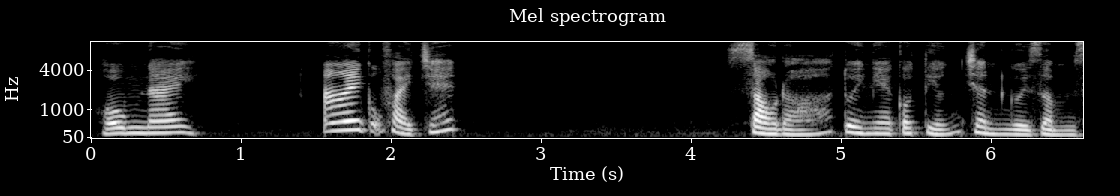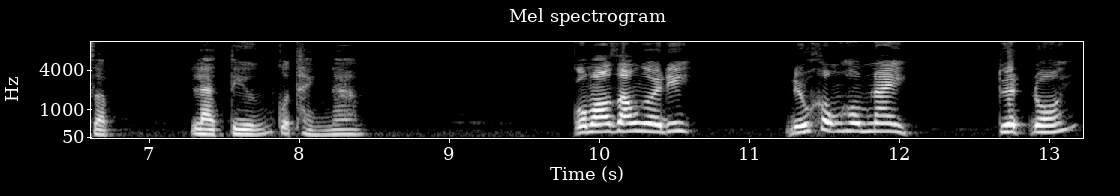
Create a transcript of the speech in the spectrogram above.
Hôm nay, ai cũng phải chết. Sau đó tôi nghe có tiếng chân người rầm rập, là tiếng của Thành Nam. Cô mau giao người đi, nếu không hôm nay, tuyệt đối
